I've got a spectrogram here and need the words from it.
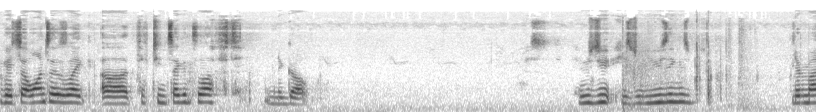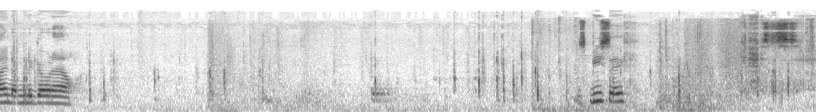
Okay, so once there's like uh, 15 seconds left, I'm gonna go. Who's he's using his? Never mind. I'm gonna go now. Just be safe. Yes.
